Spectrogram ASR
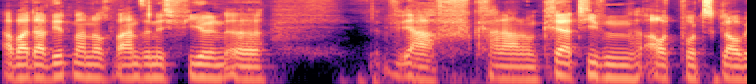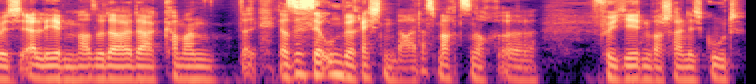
aber da wird man noch wahnsinnig vielen äh, ja, keine Ahnung, kreativen Output, glaube ich, erleben. Also da, da kann man, das ist sehr unberechenbar. Das macht's noch äh, für jeden wahrscheinlich gut.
